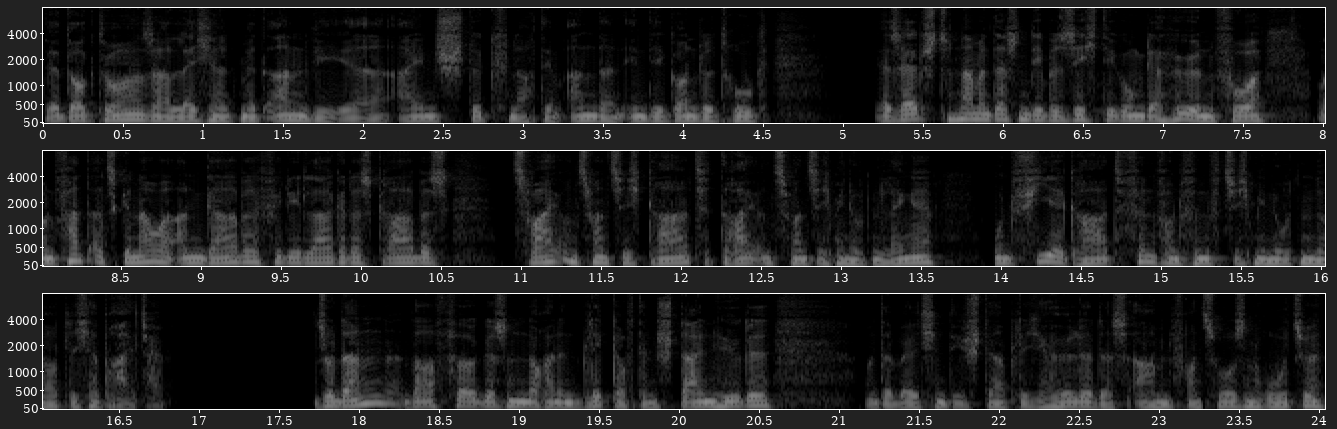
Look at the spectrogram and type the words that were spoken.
Der Doktor sah lächelnd mit an, wie er ein Stück nach dem andern in die Gondel trug, er selbst nahm indessen die Besichtigung der Höhen vor und fand als genaue Angabe für die Lage des Grabes 22 Grad 23 Minuten Länge und 4 Grad 55 Minuten nördlicher Breite. Sodann warf Ferguson noch einen Blick auf den Steinhügel, unter welchen die sterbliche Hülle des armen Franzosen ruhte,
